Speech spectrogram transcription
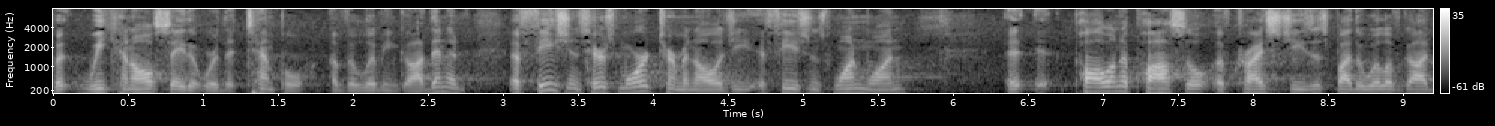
But we can all say that we're the temple of the living God. Then in Ephesians, here's more terminology Ephesians 1 1. Uh, uh, Paul, an apostle of Christ Jesus by the will of God,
